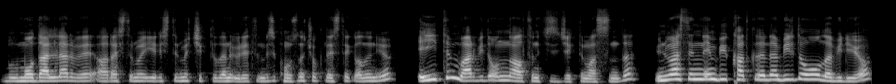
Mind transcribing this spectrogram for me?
bu modeller ve araştırma geliştirme çıktılarının üretilmesi konusunda çok destek alınıyor. Eğitim var bir de onun altını çizecektim aslında. Üniversitenin en büyük katkılarından biri de o olabiliyor.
